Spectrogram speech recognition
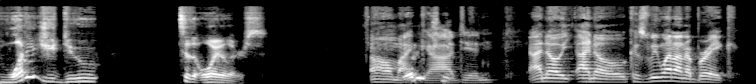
what did you do to the Oilers? Oh my god, dude! I know, I know, because we went on a break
